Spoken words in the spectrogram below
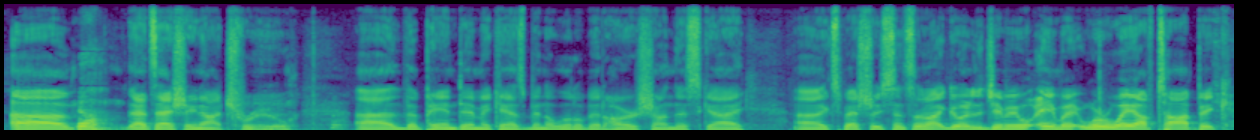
uh, Yeah. that's actually not true. Uh, the pandemic has been a little bit harsh on this guy, uh, especially since I'm not going to the gym anymore. Anyway, we're way off topic.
